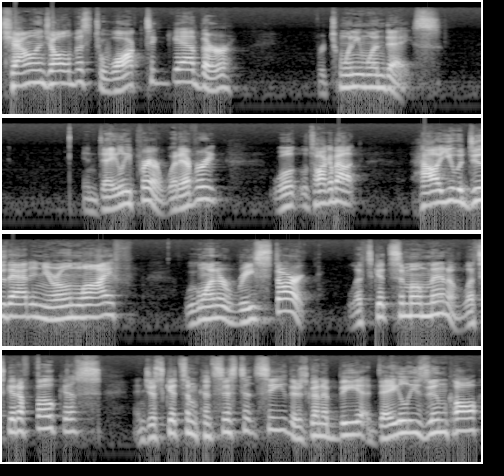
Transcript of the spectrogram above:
challenge all of us to walk together for 21 days in daily prayer. Whatever, we'll, we'll talk about how you would do that in your own life. We want to restart. Let's get some momentum. Let's get a focus and just get some consistency. There's going to be a daily Zoom call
